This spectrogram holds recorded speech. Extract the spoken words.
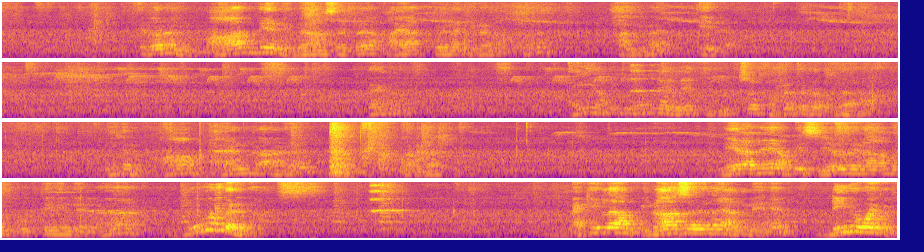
ඒතකොට මාධ්‍ය නිදහසට අයත් වෙන ඉරණම අන්න ඒක. දැන් ඇයි අපි කියන්නේ මේ තීක්ෂ පනතට වඩා මේක මහා භයංකාර පරිදක් මේ රටේ අපි සියලු දෙනාම භුක්ති විඳින මූලික නිදහස්. නැකිලා විනාශ වෙලා යන්නේ ඩීஓ එකට.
